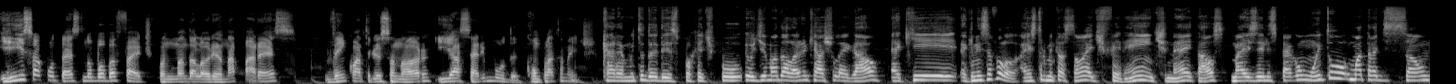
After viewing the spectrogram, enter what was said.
E isso acontece no Boba Fett, quando Mandalorian aparece vem com a trilha sonora e a série muda completamente. Cara, é muito doido isso, porque, tipo, o de Mandalorian que eu acho legal é que, é que nem você falou, a instrumentação é diferente, né, e tal, mas eles pegam muito uma tradição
